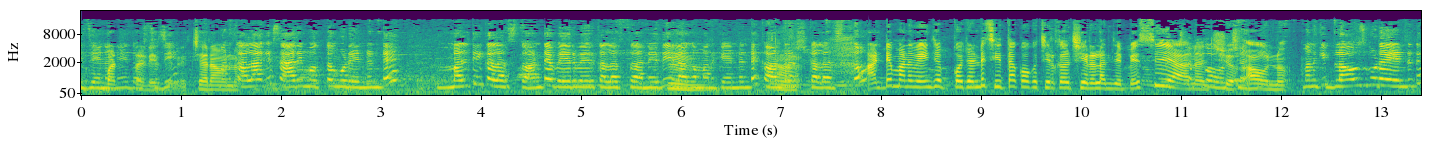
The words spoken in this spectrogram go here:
డిజైన్ అనేది వస్తుంది. అలాగే శారీ మొత్తం కూడా ఏంటంటే మల్టీ కలర్స్తో అంటే వేరు వేరు కలర్స్తో అనేది ఇలాగా మనకి ఏంటంటే కాంట్రాస్ట్ కలర్స్తో. అంటే మనం ఏం చెప్పుకోవచ్చు అంటే సీతాకోక చిరకల చీరలు అని చెప్పేసి అనొచ్చు. అవును. మనకి బ్లౌజ్ కూడా ఏంటంటే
